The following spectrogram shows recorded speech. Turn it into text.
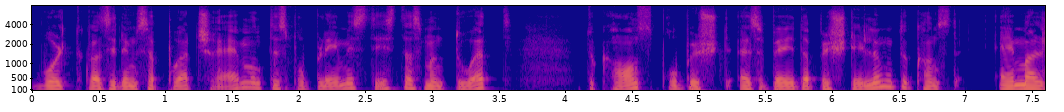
wollte quasi dem Support schreiben und das Problem ist das, dass man dort, du kannst pro Best also bei der Bestellung, du kannst einmal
